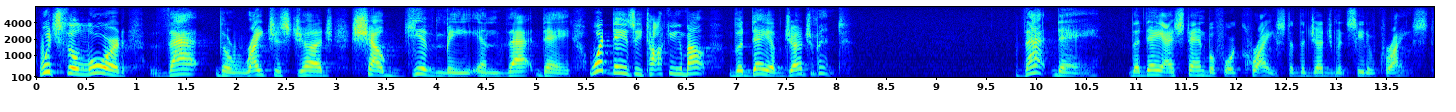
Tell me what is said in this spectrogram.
which the Lord, that the righteous judge, shall give me in that day. What day is he talking about? The day of judgment. That day, the day I stand before Christ at the judgment seat of Christ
